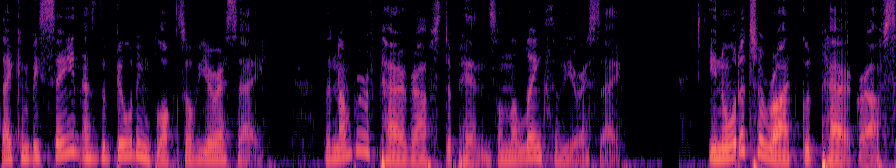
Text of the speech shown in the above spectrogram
They can be seen as the building blocks of your essay. The number of paragraphs depends on the length of your essay. In order to write good paragraphs,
